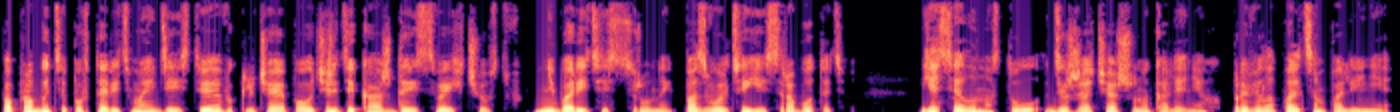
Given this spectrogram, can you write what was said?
Попробуйте повторить мои действия, выключая по очереди каждое из своих чувств. Не боритесь с руной, позвольте ей сработать. Я села на стул, держа чашу на коленях, провела пальцем по линии.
